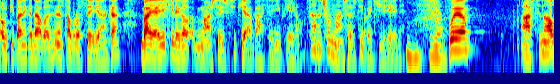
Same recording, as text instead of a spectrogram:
ئەو تیپانێکە دابازین ئێستا بڕۆ سریانکە با یاریکی لەگەڵ مانسەرسییا باسەری بکەینەوە بزانە چۆن مانسەرستی بەگیرێنێ بۆیە ئارسینال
